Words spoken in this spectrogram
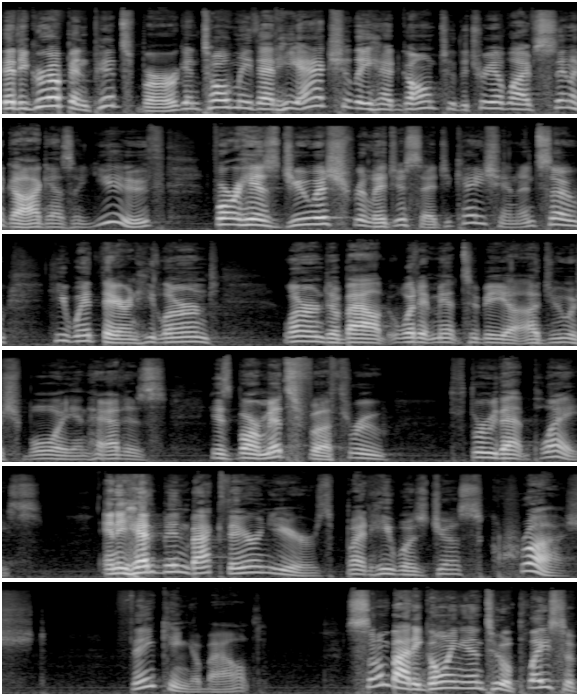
that he grew up in Pittsburgh and told me that he actually had gone to the Tree of Life Synagogue as a youth for his Jewish religious education. And so he went there and he learned, learned about what it meant to be a, a Jewish boy and had his, his bar mitzvah through through that place. And he hadn't been back there in years, but he was just crushed thinking about somebody going into a place of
